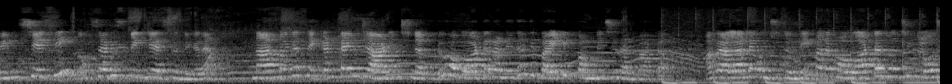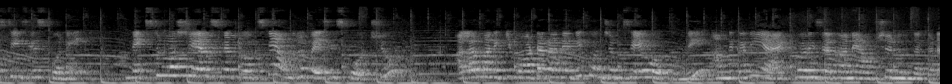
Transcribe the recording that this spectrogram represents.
రిన్స్ చేసి ఒకసారి స్పిన్ చేస్తుంది కదా. నార్మల్గా సెకండ్ టైం జాడించినప్పుడు ఆ వాటర్ అనేది అది బయటికి పంపించదు అనమాట అవి అలానే ఉంచుతుంది. మనం ఆ వాటర్ నుంచి క్లోత్స్ తీసేసుకొని నెక్స్ట్ వాష్ చేయాల్సిన క్లోత్స్ని అందులో వేసేసుకోవచ్చు. అలా మనకి వాటర్ అనేది కొంచెం సేవ్ అవుతుంది. అందుకని ఆక్వా రిజర్వ్ అనే ఆప్షన్ ఉంది అక్కడ.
